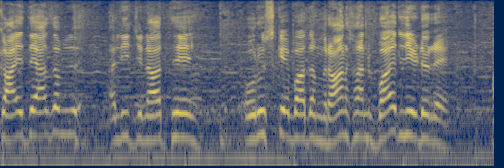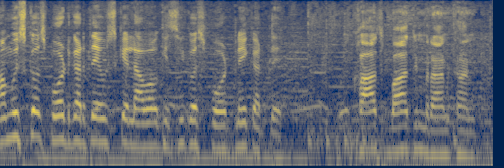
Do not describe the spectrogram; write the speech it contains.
قائد اعظم علی جناد تھے اور اس کے بعد عمران خان واحد لیڈر ہے ہم اس کو سپورٹ کرتے ہیں اس کے علاوہ کسی کو سپورٹ نہیں کرتے۔ خاص بات عمران خان کی؟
